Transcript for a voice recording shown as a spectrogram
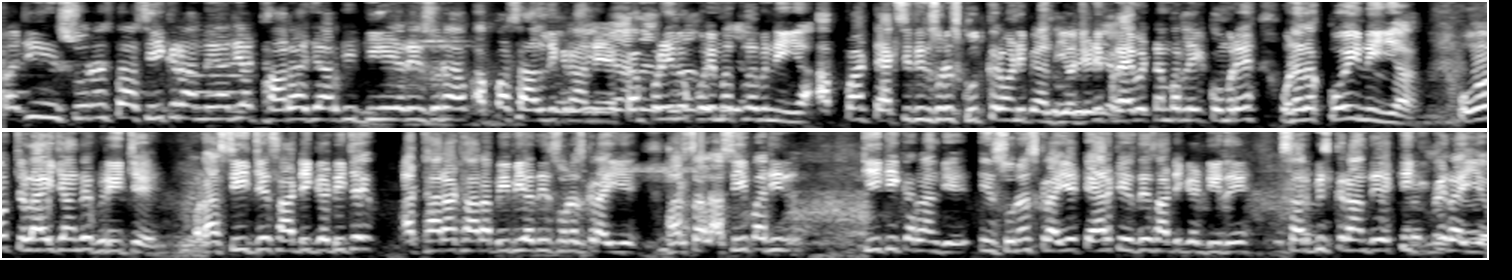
ਭਾਜੀ ਇੰਸ਼ੋਰੈਂਸ ਤਾਂ ਅਸੀਂ ਕਰਾਉਂਦੇ ਆ ਜੀ 18000 ਦੀ 20000 ਇੰਸ਼ੋਰੈਂਸ ਆਪਾਂ ਸਾਲ ਦੀ ਕਰਾਉਂਦੇ ਆ ਕੰਪਨੀ ਨੂੰ ਕੋਈ ਮਤਲਬ ਨਹੀਂ ਆ। ਆਪਾਂ ਟੈਕਸੀ ਦੀ ਇੰਸ਼ੋਰੈਂਸ ਖੁਦ ਕਰਵਾਉਣੀ ਪੈਂਦੀ ਆ। ਜਿਹੜੀ ਪ੍ਰਾਈਵੇਟ ਨੰਬਰ ਲੈ ਕੇ ਘੁੰਮ ਰਹੇ ਉਹਨਾਂ ਦਾ ਕੋਈ ਨਹੀਂ ਆ। ਉਹ ਚਲਾਈ ਜਾਂਦੇ ਫ੍ਰੀ 'ਚ। ਔਰ ਅਸੀਂ ਜੇ ਸਾਡੀ ਗੱਡੀ 'ਚ 18 18 20000 ਦੀ ਇੰਸ਼ੋਰੈਂਸ ਕਰਾਈਏ ਹਰ ਸਾਲ ਅਸੀਂ ਭਾਜੀ ਕੀ ਕੀ ਕਰਾਂਗੇ? ਇੰਸ਼ੋਰੈਂਸ ਕਰਾਈਏ ਟਾਇਰ ਕਿਸ ਦੇ ਸਾਡੀ ਗੱਡੀ ਦੇ ਸਰਵਿਸ ਕਰਾਉਂਦੇ ਆ ਕੀ ਕੀ ਕਰਾਈਏ?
